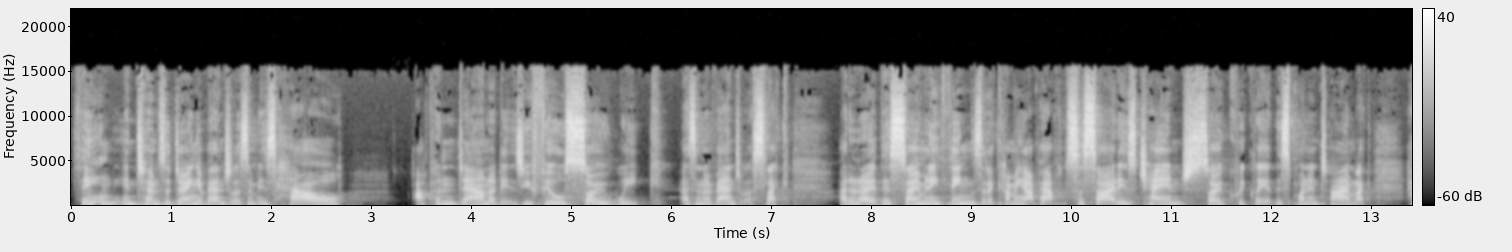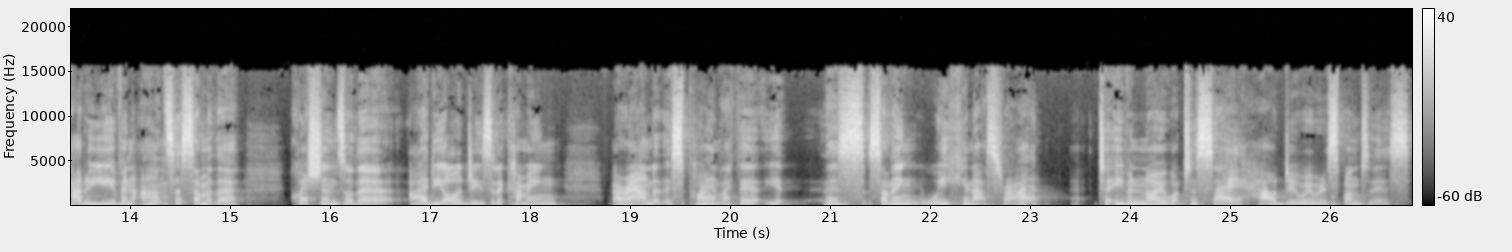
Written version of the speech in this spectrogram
thing in terms of doing evangelism is how up and down it is. You feel so weak as an evangelist. Like, I don't know, there's so many things that are coming up. Our society's changed so quickly at this point in time. Like, how do you even answer some of the questions or the ideologies that are coming around at this point? Like, there's something weak in us, right? to even know what to say. How do we respond to this?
